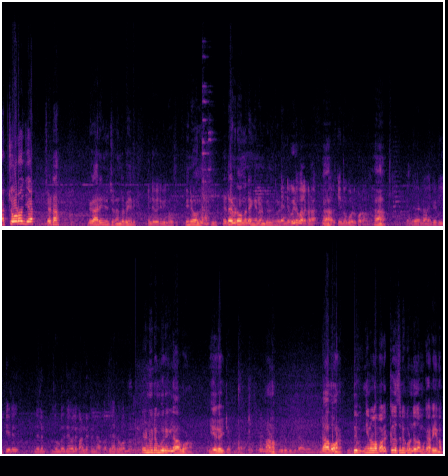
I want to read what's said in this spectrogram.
കച്ചവടം ചെയ്യാം. ചേട്ടാ ഒരു കാര്യം ചോദിച്ചിട്ട് എന്താ പേര്? എന്റെ പേര് വിനോദ്. വിനോദ്. ഏട്ടാ ഇവിടെ വന്നിട്ട് എങ്ങനെയുണ്ട് നിങ്ങൾ? എന്റെ വീട് പാലക്കാട്. വർക്ക് കോഴിക്കോടാണ്. ആ. അത് കാരണം അതിന്റെ ഡീറ്റെയിൽ എന്തായാലും നമ്മൾ ഇതേപോലെ കണ്ടിട്ടില്ല. അപ്പോൾ അത് കാരണം വന്നത്. എണ്ണൂറ്റമ്പത് രൂപയ്ക്ക് ലാഭമാണോ? ഈ ഒരു ഐറ്റം ആണോ? ലാഭമാണ്. ഇത് ഇങ്ങനെയുള്ള വർക്കേഴ്സിനെ കൊണ്ട് നമുക്ക് അറിയണം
